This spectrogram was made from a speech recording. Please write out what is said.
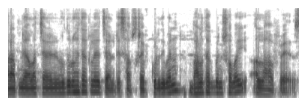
আর আপনি আমার চ্যানেলে নতুন হয়ে থাকলে চ্যানেলটি সাবস্ক্রাইব করে দিবেন। ভালো থাকবেন সবাই। আল্লাহ হাফেজ।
